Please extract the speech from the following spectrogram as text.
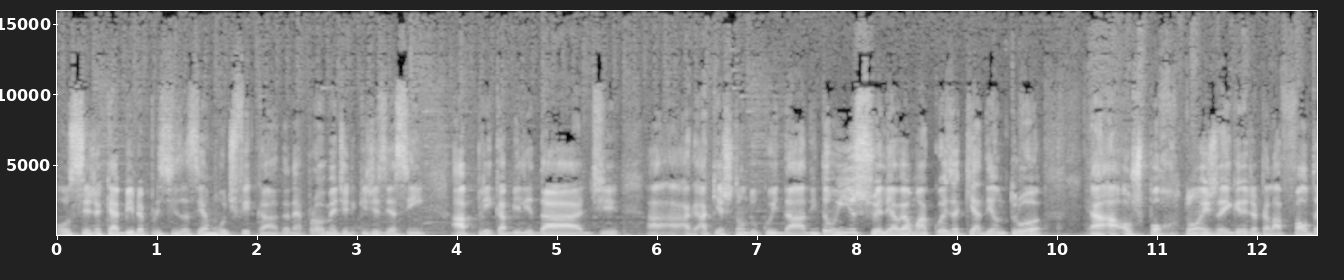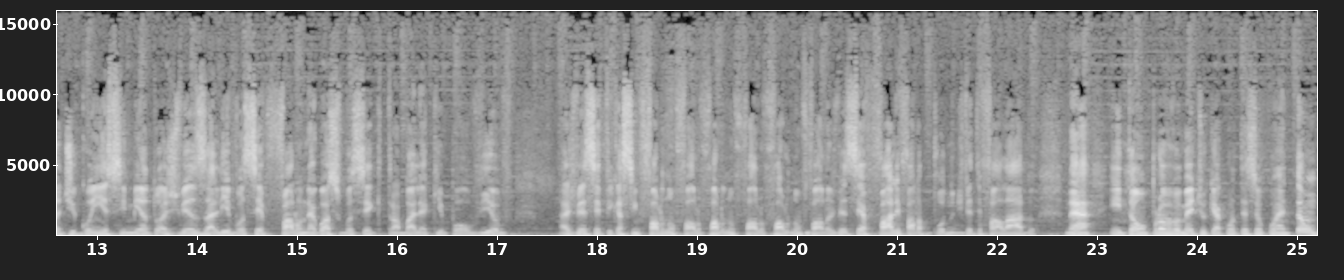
Ou seja, que a Bíblia precisa ser modificada, né? Provavelmente ele quis dizer assim, a aplicabilidade, a, a, a questão do cuidado. Então isso, Eliel, é uma coisa que adentrou aos portões da igreja pela falta de conhecimento. Às vezes ali você fala um negócio, você que trabalha aqui pô, ao vivo, Às vezes você fica assim, falo, não falo, falo, não falo, falo, não falo. Às vezes você fala e fala, pô, não devia ter falado, né? Então, provavelmente o que aconteceu com ela. Então,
